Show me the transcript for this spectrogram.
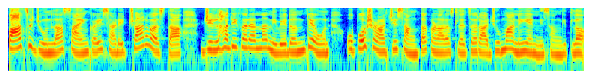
पाच जूनला सायंकाळी साडेचार वाजता जिल्हाधिकाऱ्यांना निवेदन देऊन उपोषणाची सांगता करणार असल्याचं राजू माने यांनी सांगितलं.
